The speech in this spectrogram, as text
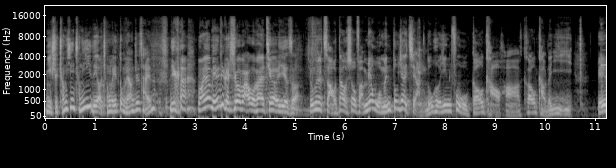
你是诚心诚意的要成为栋梁之才呢？你看王阳明这个说法，我发现挺有意思。就会找到受法，没有，我们都在讲如何应付高考哈，高考的意义，别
